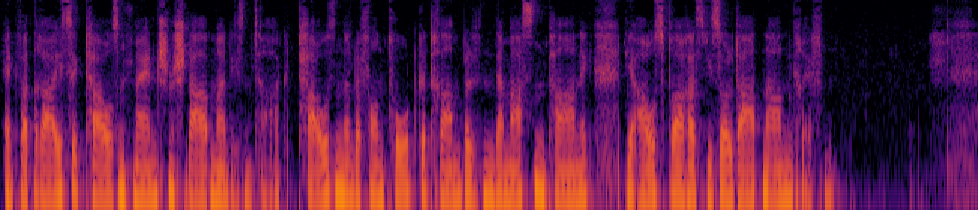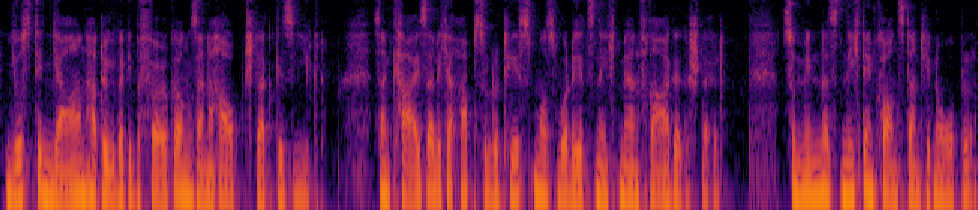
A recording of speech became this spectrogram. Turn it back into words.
Etwa 30.000 Menschen starben an diesem Tag, Tausende davon totgetrampelt in der Massenpanik, die ausbrach, als die Soldaten angriffen. Justinian hatte über die Bevölkerung seiner Hauptstadt gesiegt. Sein kaiserlicher Absolutismus wurde jetzt nicht mehr in Frage gestellt. Zumindest nicht in Konstantinopel.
